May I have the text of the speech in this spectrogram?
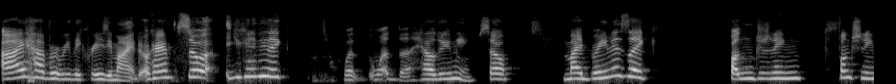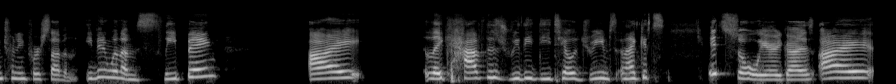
I have a really crazy mind. Okay, so you're gonna be like, "What? What the hell do you mean?" So my brain is like functioning functioning 24 7 even when i'm sleeping i like have this really detailed dreams and I it's it's so weird guys. I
